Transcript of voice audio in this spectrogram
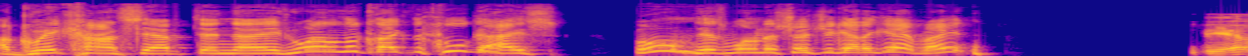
A great concept. And uh, if you want to look like the cool guys, boom, there's one of the shirts you got to get, right? Yeah,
